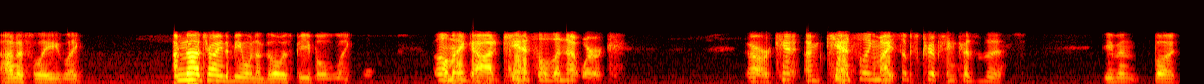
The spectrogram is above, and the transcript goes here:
Honestly, like I'm not trying to be one of those people like oh my god, cancel the network. Or can I'm canceling my subscription because of this. Even, but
